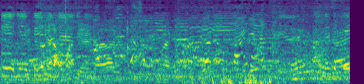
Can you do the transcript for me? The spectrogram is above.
kia về kế bên này. Kìa, trời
